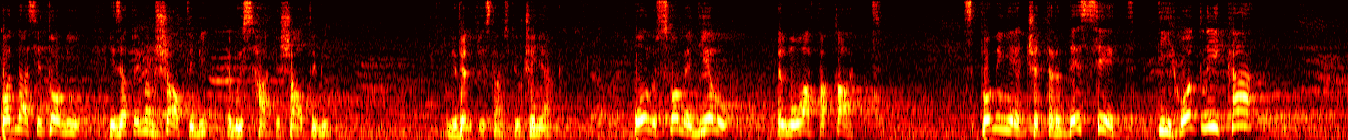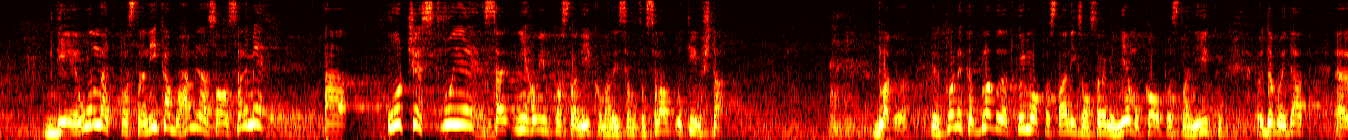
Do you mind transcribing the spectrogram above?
Kod nas je to mi, i zato imam Šaltibi, Ebu Ishak je Šaltibi, on je veliki islamski učenjak, on u svome dijelu El Muafakat spominje 40 tih odlika gdje je umet poslanika Muhammeda s.a.v. a učestvuje sa njihovim poslanikom, ali sam to sram, u tim šta? Blagodat. Jer ponekad blagodat koji ima poslanik, sam sram, njemu kao poslaniku, da mu je dat e,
